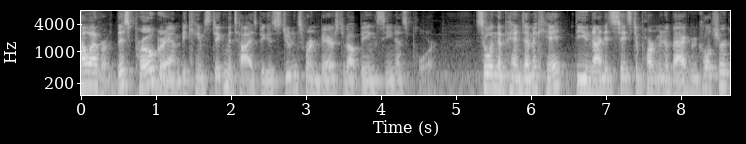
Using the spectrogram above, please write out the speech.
However, this program became stigmatized because students were embarrassed about being seen as poor. So, when the pandemic hit, the United States Department of Agriculture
